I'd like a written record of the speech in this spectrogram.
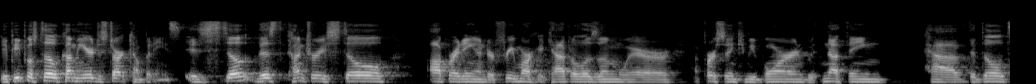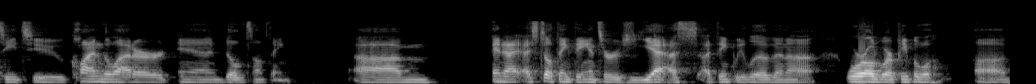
Do people still come here to start companies? Is still this country still operating under free market capitalism where a person can be born with nothing, have the ability to climb the ladder and build something? Um, and I, I still think the answer is yes. I think we live in a world where people uh,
